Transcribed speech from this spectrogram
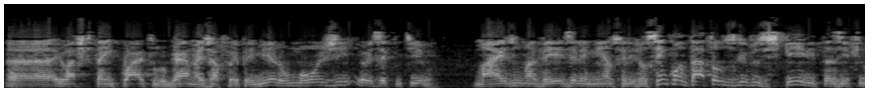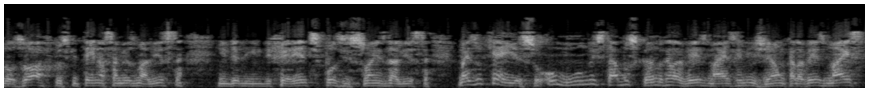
uh, eu acho que está em quarto lugar, mas já foi primeiro, o monge e o executivo mais uma vez, elementos religiosos, sem contar todos os livros espíritas e filosóficos que tem nessa mesma lista, em, diferentes posições da lista. Mas o que é isso? O mundo está buscando cada vez mais religião, cada vez mais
